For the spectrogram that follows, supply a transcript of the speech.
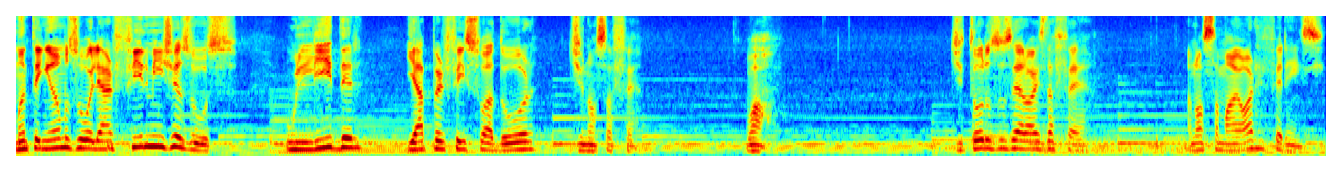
Mantenhamos o olhar firme em Jesus, o líder e aperfeiçoador de nossa fé. Uau! De todos os heróis da fé, a nossa maior referência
